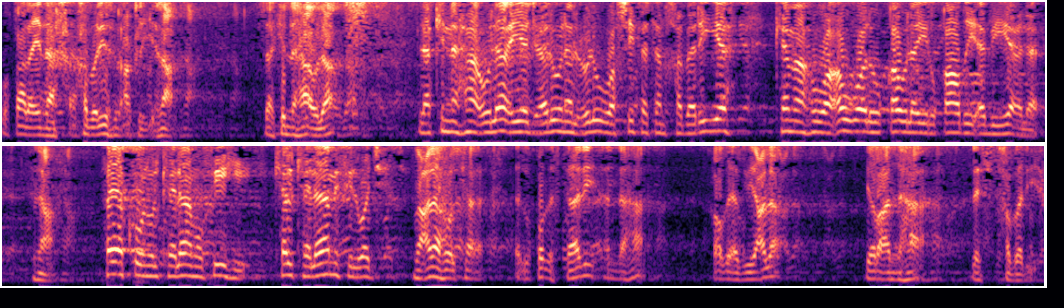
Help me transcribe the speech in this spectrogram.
وقال إنها خبرية عقلية نعم. لكن هؤلاء؟ لكن هؤلاء يجعلون العلو صفة خبرية كما هو أول قولي القاضي أبي يعلى. نعم. فيكون الكلام فيه كالكلام في الوجه. معناه القول الثاني أنها قاضي أبي يعلى يرى أنها ليست خبرية.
